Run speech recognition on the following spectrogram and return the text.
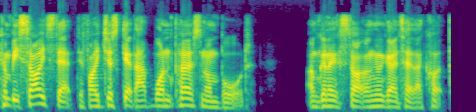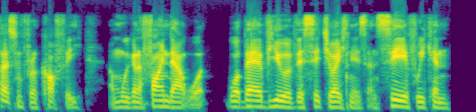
can be sidestepped if I just get that one person on board. I'm going to start. I'm going to go and take that person for a coffee, and we're going to find out what what their view of this situation is, and see if we can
